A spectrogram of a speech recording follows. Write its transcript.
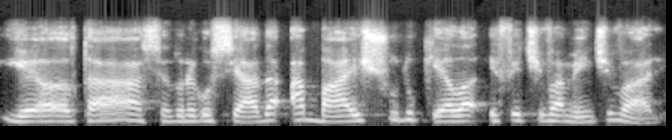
e ela está sendo negociada abaixo do que ela efetivamente vale.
